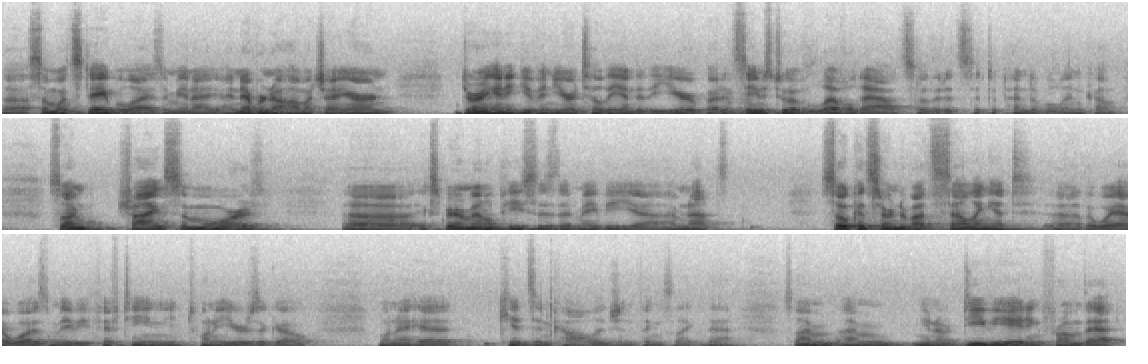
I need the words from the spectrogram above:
uh, somewhat stabilized. I mean, I, I, never know how much I earn during any given year until the end of the year, but it mm-hmm. seems to have leveled out so that it's a dependable income. So I'm trying some more uh, experimental pieces that maybe uh, I'm not so concerned about selling it the way I was maybe 15, 20 years ago when I had kids in college and things like that. So I'm, I'm you know, deviating from that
